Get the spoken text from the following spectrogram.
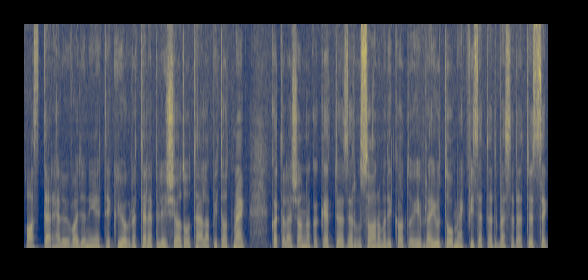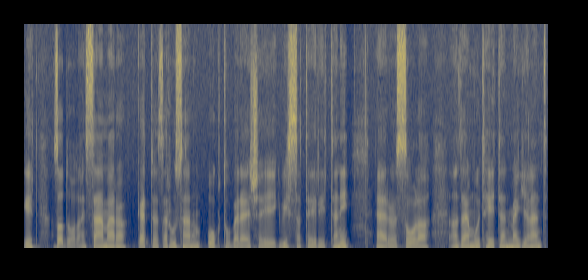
azt terhelő vagyoni értékű jogra települési adót állapított meg, köteles annak a 2023. adóévre jutó megfizetett beszedett összegét az adóalany számára 2023. október 1-ig visszatéríteni. Erről szól az elmúlt héten megjelent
